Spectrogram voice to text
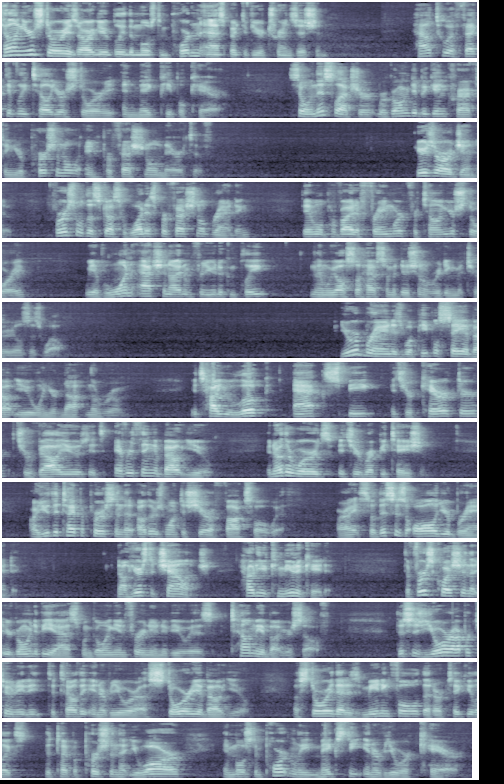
Telling your story is arguably the most important aspect of your transition. How to effectively tell your story and make people care. So, in this lecture, we're going to begin crafting your personal and professional narrative. Here's our agenda. First, we'll discuss what is professional branding. Then, we'll provide a framework for telling your story. We have one action item for you to complete, and then we also have some additional reading materials as well. Your brand is what people say about you when you're not in the room. It's how you look, act, speak, it's your character, it's your values, it's everything about you. In other words, it's your reputation. Are you the type of person that others want to share a foxhole with? All right, so this is all your branding. Now, here's the challenge how do you communicate it? The first question that you're going to be asked when going in for an interview is Tell me about yourself. This is your opportunity to tell the interviewer a story about you a story that is meaningful, that articulates the type of person that you are, and most importantly, makes the interviewer care.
